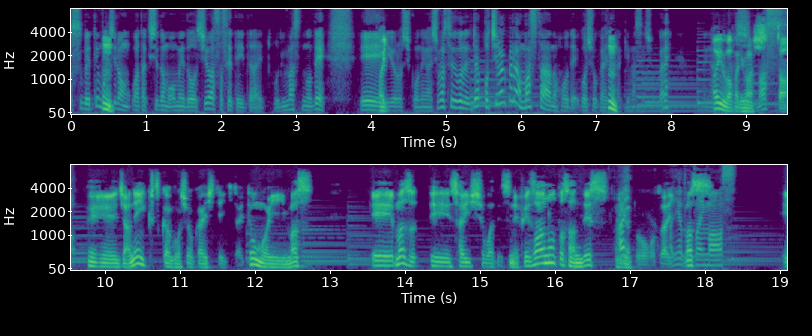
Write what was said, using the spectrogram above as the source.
すべてもちろん私どもお目通しはさせていただいておりますので、えー、はい、よろしくお願いします。ということで、じゃあこちらからマスターの方でご紹介いただけますでしょうかね。うん、はい、わかりました。えー、じゃあね、いくつかご紹介していきたいと思います。えー、まず、えー、最初はですね、フェザーノートさんです。ありがとうございます。はい、ありがとうございます。え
